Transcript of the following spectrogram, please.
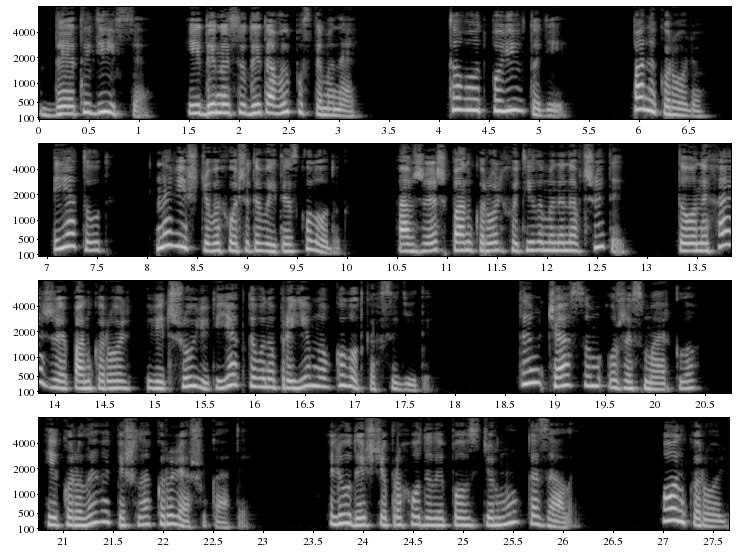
де ти дівся? Іди но сюди та випусти мене. Того відповів тоді Пане королю, я тут. Навіщо ви хочете вийти з колодок? А вже ж пан король хотіли мене навчити, то нехай же пан король відчують, як то воно приємно в колодках сидіти. Тим часом уже смеркло, і королева пішла короля шукати. Люди, що проходили повз тюрму, казали Он король,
